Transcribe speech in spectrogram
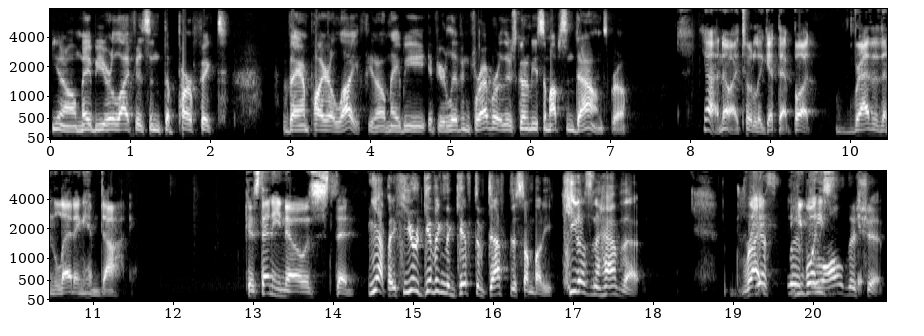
you know, maybe your life isn't the perfect vampire life. You know, maybe if you're living forever, there's going to be some ups and downs, bro. Yeah, no, I totally get that. But rather than letting him die, because then he knows that. Yeah, but if you're giving the gift of death to somebody, he doesn't have that. Right. He, well, he's all this shit.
